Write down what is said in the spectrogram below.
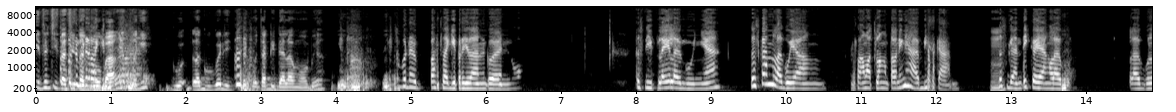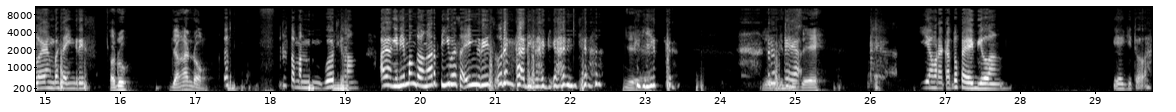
Itu cita-cita gue banget lagi. Gua, lagu gue diputar di dalam mobil. Itu bener pas lagi perjalanan ke Bandung terus di play lagunya. Terus kan lagu yang selamat ulang tahun ini habis kan. Hmm? terus ganti ke yang lagu lagu lo yang bahasa Inggris. Aduh jangan dong. Terus temen gue bilang ah yang ini emang gak ngerti bahasa Inggris. Udah yang tadi lagi aja. Ya gitu. Ya Terus gitu kayak- sih. Iya mereka tuh kayak bilang ya gitulah.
